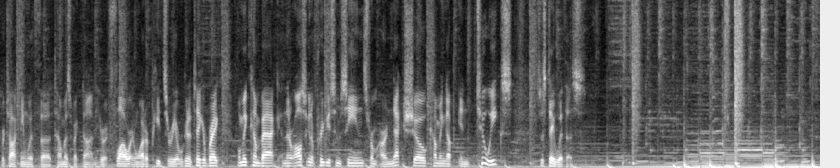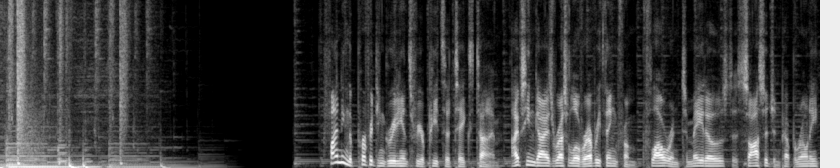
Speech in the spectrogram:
We're talking with uh, Thomas McNaughton here at Flour and Water Pizzeria. We're going to take a break. When we come back, and then we're also going to preview some scenes from our next show coming up in two weeks. So stay with us. Finding the perfect ingredients for your pizza takes time. I've seen guys wrestle over everything from flour and tomatoes to sausage and pepperoni,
